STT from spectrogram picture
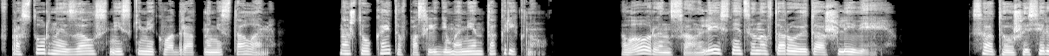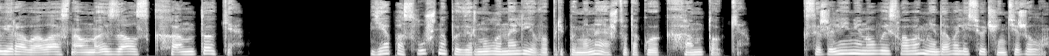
в просторный зал с низкими квадратными столами, на что Кайта в последний момент окрикнул. «Лоренсон, лестница на второй этаж левее». Сатоши сервировала основной зал с кхантоки. Я послушно повернула налево, припоминая, что такое кхантоки. К сожалению, новые слова мне давались очень тяжело.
